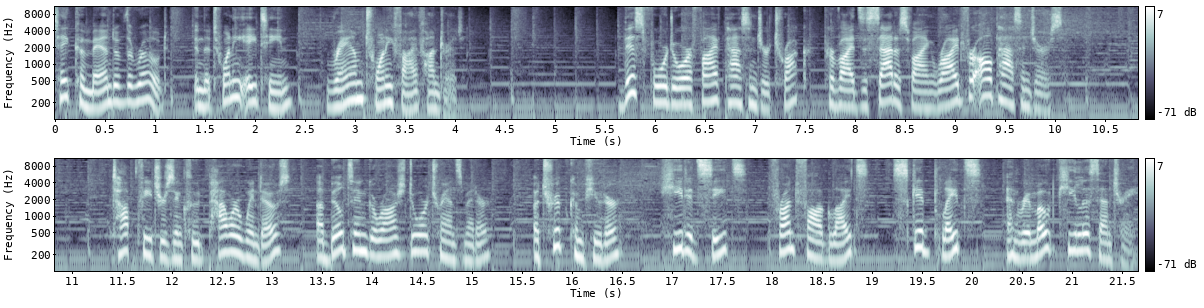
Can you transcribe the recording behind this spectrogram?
take command of the road in the 2018 Ram 2500. This four-door, five-passenger truck provides a satisfying ride for all passengers. Top features include power windows, a built-in garage door transmitter, a trip computer, heated seats, front fog lights, skid plates, and remote keyless entry.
